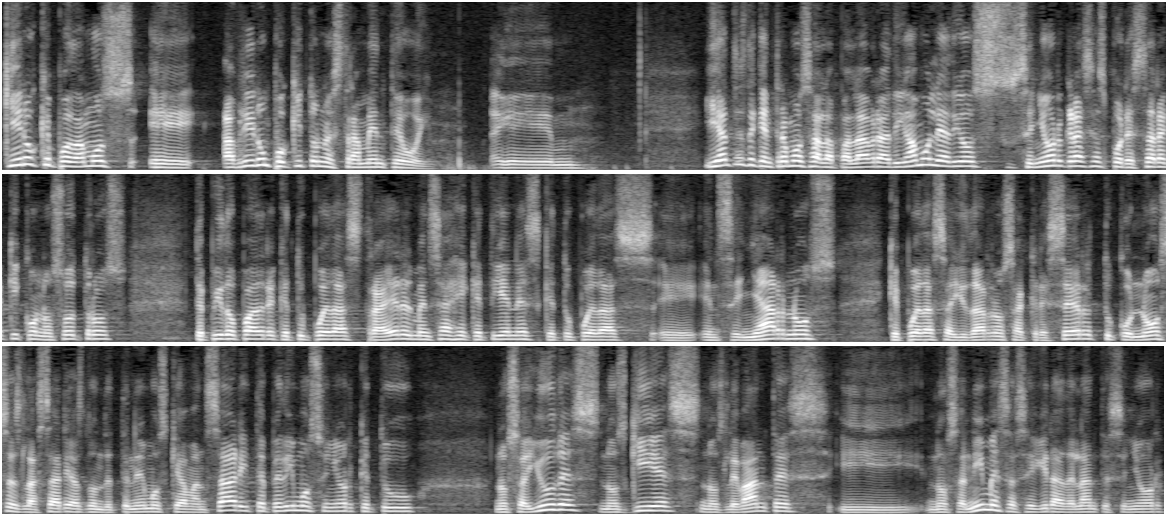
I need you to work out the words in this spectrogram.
quiero que podamos eh, abrir un poquito nuestra mente hoy. Eh, y antes de que entremos a la palabra, digámosle a Dios, Señor, gracias por estar aquí con nosotros. Te pido, Padre, que tú puedas traer el mensaje que tienes, que tú puedas eh, enseñarnos, que puedas ayudarnos a crecer. Tú conoces las áreas donde tenemos que avanzar y te pedimos, Señor, que tú nos ayudes, nos guíes, nos levantes y nos animes a seguir adelante, Señor,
